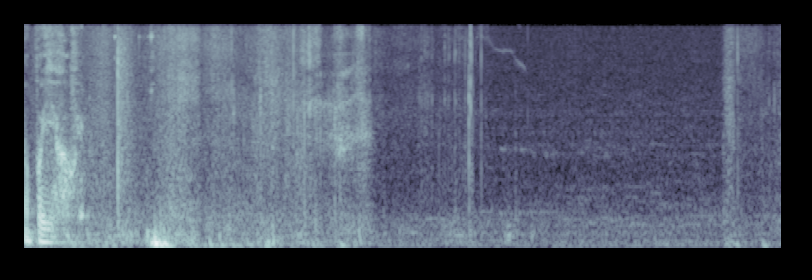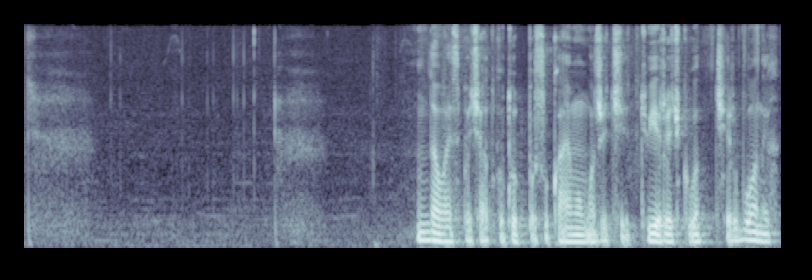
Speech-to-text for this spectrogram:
Ну, поїхали. Давай спочатку тут пошукаємо, може, чи твірочку червоних.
